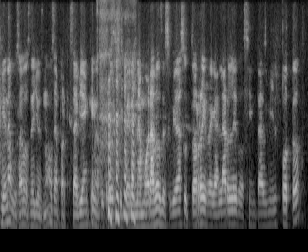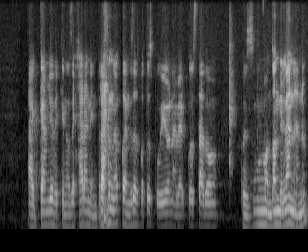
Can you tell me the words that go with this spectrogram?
bien abusados de ellos, ¿no? O sea, porque sabían que nosotros súper enamorados de subir a su torre y regalarle 200 mil fotos a cambio de que nos dejaran entrar, ¿no? Cuando esas fotos pudieron haber costado, pues, un montón de lana, ¿no?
